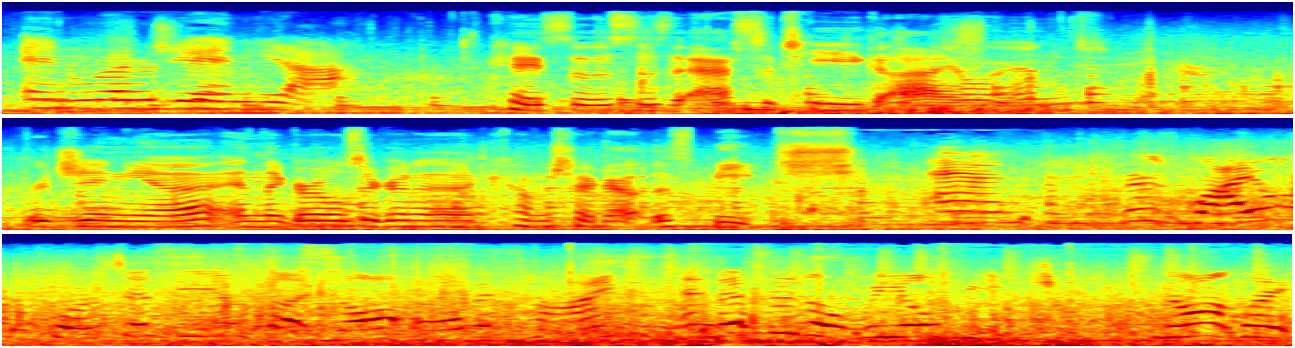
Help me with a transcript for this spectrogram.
Virginia. Okay, so this is Assateague Island, Virginia, and the girls are gonna come check out this beach. And there's wild horses here, but not all the time. And this is a real beach. It's not like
